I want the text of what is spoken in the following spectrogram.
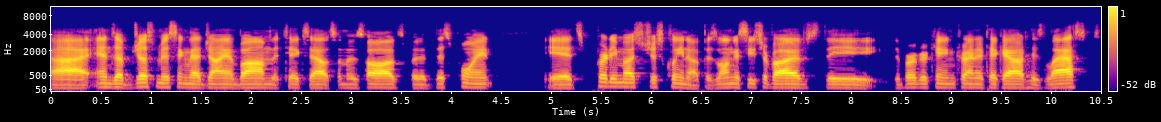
Uh, ends up just missing that giant bomb that takes out some of those hogs. But at this point, it's pretty much just cleanup. As long as he survives the the Burger King trying to take out his last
